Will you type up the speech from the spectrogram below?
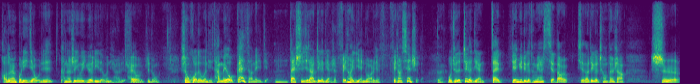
好多人不理解，我觉得可能是因为阅历的问题，还还有这种生活的问题，他没有 get 到那一点。嗯，但实际上这个点是非常严重而且非常现实的。对我觉得这个点在编剧这个层面上写到写到这个成分上，是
